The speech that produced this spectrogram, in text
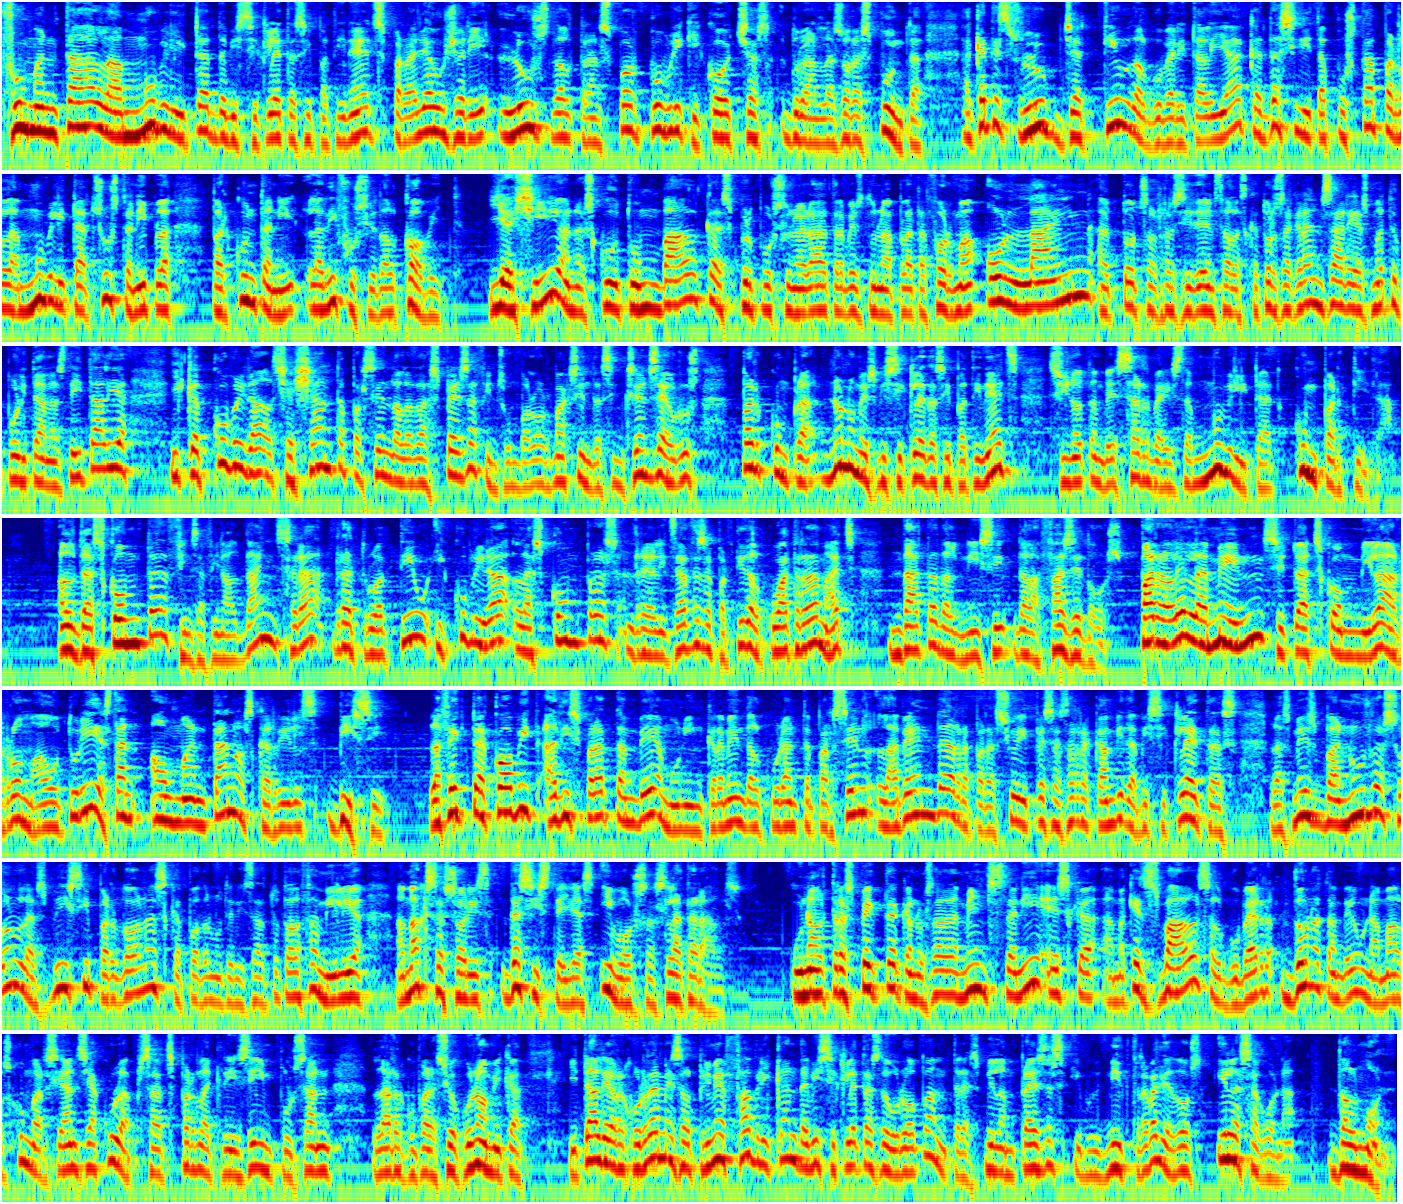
Fomentar la mobilitat de bicicletes i patinets per alleugerir l'ús del transport públic i cotxes durant les hores punta. Aquest és l'objectiu del govern italià que ha decidit apostar per la mobilitat sostenible per contenir la difusió del Covid. I així ha nascut un val que es proporcionarà a través d'una plataforma online a tots els residents de les 14 grans àrees metropolitanes d'Itàlia i que cobrirà el 60% de la despesa, fins a un valor màxim de 500 euros, per comprar no només bicicletes i patinets, sinó també serveis de mobilitat compartida. El descompte, fins a final d'any, serà retroactiu i cobrirà les compres realitzades a partir del 4 de maig, data de l'inici de la fase 2. Paral·lelament, ciutats com Milà, Roma o Turí estan augmentant els carrils bici. L'efecte Covid ha disparat també amb un increment del 40% la venda, reparació i peces de recanvi de bicicletes. Les més venudes són les bici per dones que poden utilitzar tota la família amb accessoris de cistelles i borses laterals. Un altre aspecte que no s'ha de menys tenir és que amb aquests vals el govern dona també una mà als comerciants ja col·lapsats per la crisi impulsant la recuperació econòmica. Itàlia, recordem, és el primer fabricant de bicicletes d'Europa amb 3.000 empreses i 8.000 treballadors i la segona del món.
